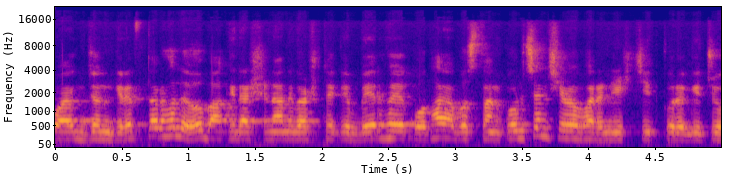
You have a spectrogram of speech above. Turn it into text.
কয়েকজন গ্রেফতার হলেও বাকিরা সেনানিবাস থেকে বের হয়ে কোথায় অবস্থান করছেন সে ব্যাপারে নিশ্চিত করে কিছু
